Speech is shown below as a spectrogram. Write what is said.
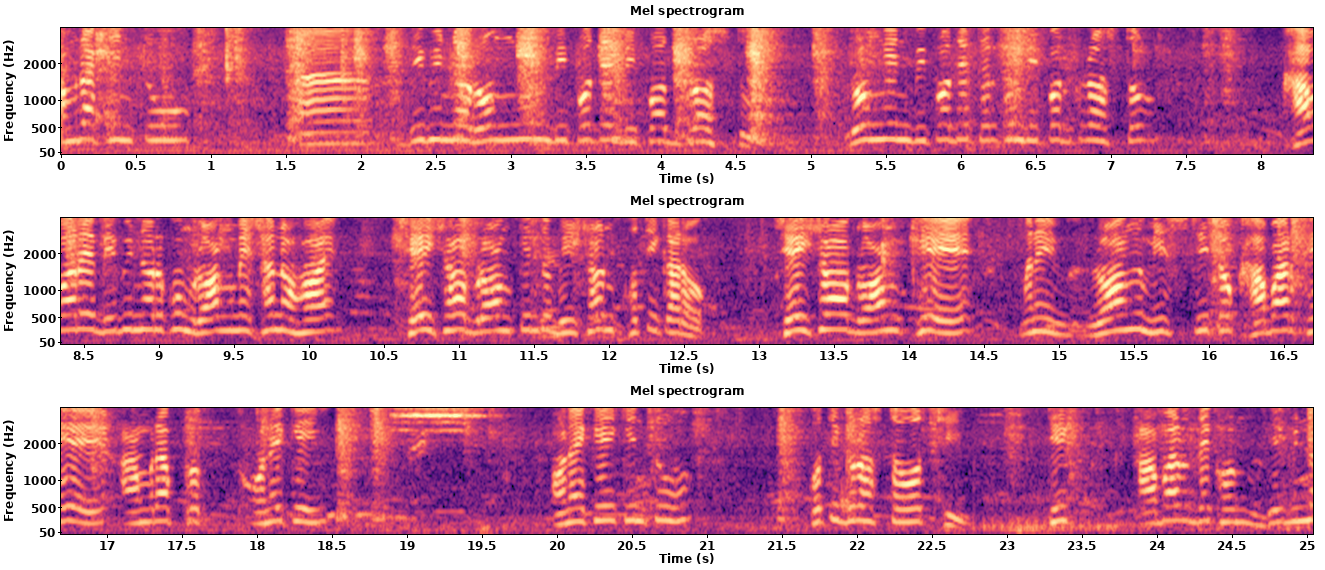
আমরা কিন্তু বিভিন্ন রঙিন বিপদে বিপদগ্রস্ত। রঙিন বিপদে কীরকম বিপদগ্রস্ত? খাবারে বিভিন্ন রকম রং মেশানো হয়, সেই সব রং কিন্তু ভীষণ ক্ষতিকারক। সেই সব রং খেয়ে মানে রং মিশ্রিত খাবার খেয়ে আমরা অনেকেই অনেকেই কিন্তু ক্ষতিগ্রস্ত হচ্ছি। ঠিক আবার দেখুন, বিভিন্ন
